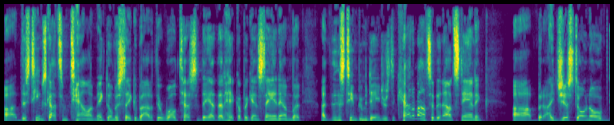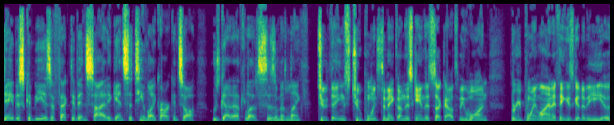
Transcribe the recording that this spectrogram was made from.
Uh, this team's got some talent. Make no mistake about it. They're well tested. They had that hiccup against A&M, but I think this team can be dangerous. The Catamounts have been outstanding. Uh, but I just don't know if Davis can be as effective inside against a team like Arkansas, who's got athleticism and length. Two things, two points to make on this game that stuck out to me. One, three point line, I think, is going to be uh,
